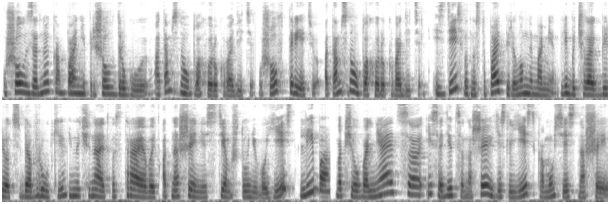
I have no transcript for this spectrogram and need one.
Ушел из одной компании, пришел в другую, а там снова плохой руководитель. Ушел в третью, а там снова плохой руководитель. И здесь вот наступает переломный момент. Либо человек берет себя в руки и начинает выстраивать отношения с тем, что у него есть, либо вообще увольняется и садится на шею, если есть кому сесть на шею.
